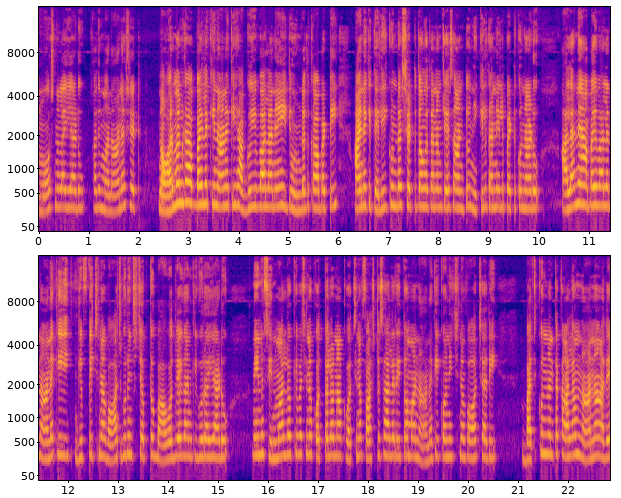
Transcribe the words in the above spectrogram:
ఎమోషనల్ అయ్యాడు. అది మా నాన్న షర్ట్. నార్మల్గా అబ్బాయిలకి నాన్నకి హగ్గు ఇవ్వాలనే ఇది ఉండదు కాబట్టి ఆయనకి తెలియకుండా షర్ట్ దొంగతనం చేశా అంటూ నిఖిల్ కన్నీళ్ళు పెట్టుకున్నాడు. అలానే అబ్బాయి వాళ్ళ నాన్నకి గిఫ్ట్ ఇచ్చిన వాచ్ గురించి చెప్తూ భావోద్వేగానికి గురయ్యాడు. నేను సినిమాల్లోకి వచ్చిన కొత్తలో నాకు వచ్చిన ఫస్ట్ సాలరీతో మా నాన్నకి కొనిచ్చిన వాచ్ అది. బతికున్నంత కాలం నాన్న అదే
